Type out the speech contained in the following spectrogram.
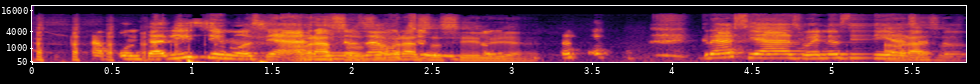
Apuntadísimos ya. Abrazos, abrazos Silvia. Gracias, buenos días a todos.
